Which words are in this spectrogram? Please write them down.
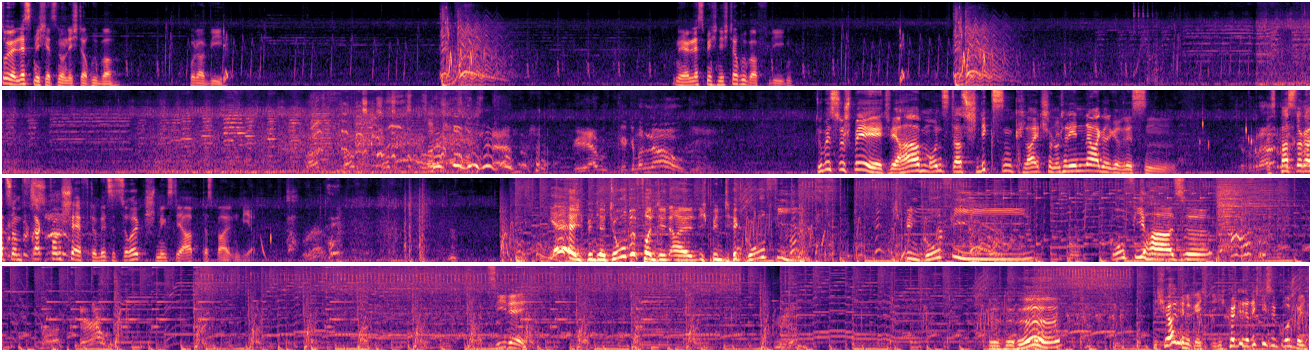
Ach so, er lässt mich jetzt noch nicht darüber. Oder wie? Ne, er lässt mich nicht darüber fliegen. Du bist zu spät. Wir haben uns das Schnicksenkleid schon unter den Nagel gerissen. Es passt sogar zum Frack vom Chef. Du willst es zurück, schminkst dir ab, das behalten wir. Yeah, ich bin der Doofe von den allen. Ich bin der Gofi. Ich bin Gofi. Gofi-Hase. Zieh dich. Ich höre den richtig. Ich könnte den richtig synchron sprechen.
